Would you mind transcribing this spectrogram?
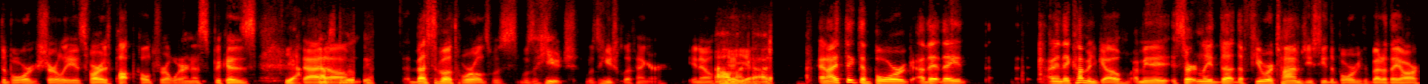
the Borg surely, as far as pop culture awareness, because Yeah, that um, Absolutely. best of both worlds was was a huge was a huge cliffhanger. You know, oh yeah, my yeah. gosh. and I think the Borg uh, they, they I mean they come and go. I mean it, certainly the the fewer times you see the Borg, the better they are.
